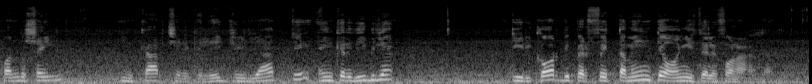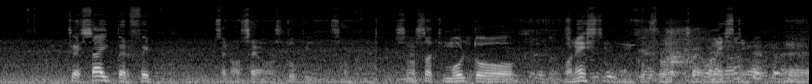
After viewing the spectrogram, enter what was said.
quando sei in carcere che leggi gli atti è incredibile, ti ricordi perfettamente ogni telefonata, cioè sai perfettamente, se non sei uno stupido insomma. Sono stati molto onesti nei confronti, cioè onesti, eh,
